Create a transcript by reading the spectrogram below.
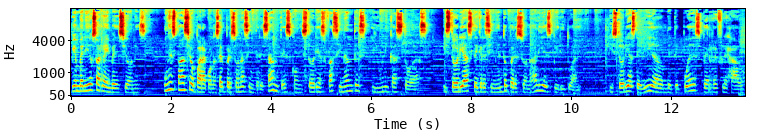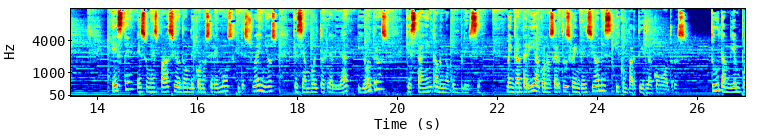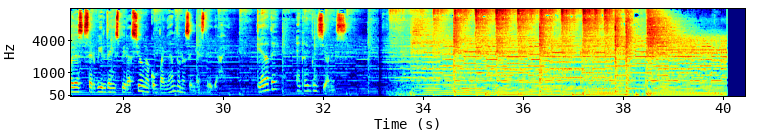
Bienvenidos a Reinvenciones, un espacio para conocer personas interesantes con historias fascinantes y únicas todas. Historias de crecimiento personal y espiritual. Historias de vida donde te puedes ver reflejado. Este es un espacio donde conoceremos de sueños que se han vuelto realidad y otros que están en camino a cumplirse. Me encantaría conocer tus reinvenciones y compartirla con otros. Tú también puedes servir de inspiración acompañándonos en este viaje. Quédate en Reinvenciones.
